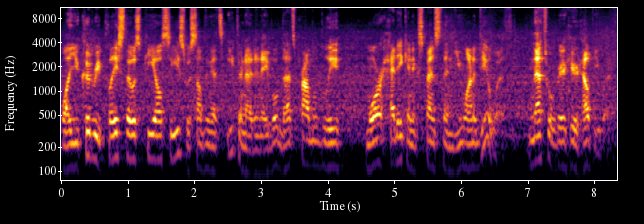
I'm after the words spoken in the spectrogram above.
While you could replace those PLCs with something that's Ethernet enabled, that's probably more headache and expense than you want to deal with. And that's what we're here to help you with.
